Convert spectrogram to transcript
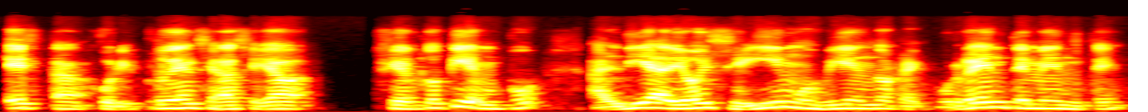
esta jurisprudencia hace ya cierto tiempo, al día de hoy seguimos viendo recurrentemente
